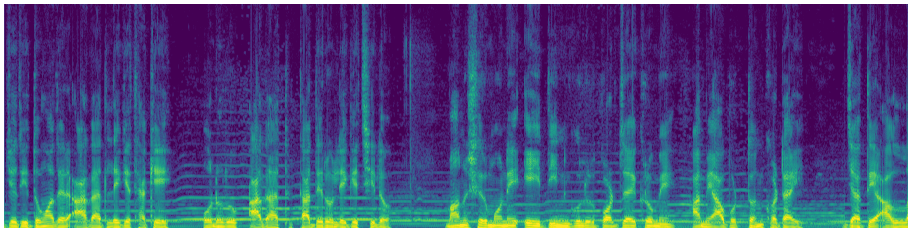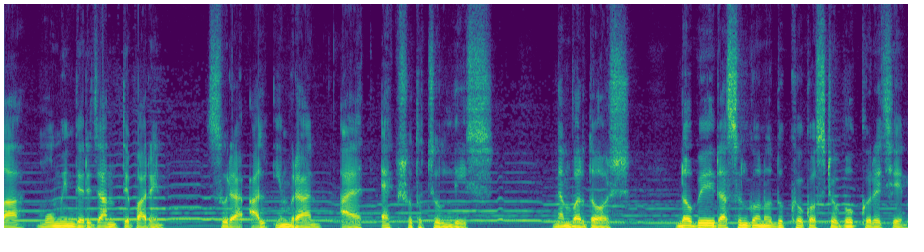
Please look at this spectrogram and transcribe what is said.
যদি তোমাদের আঘাত লেগে থাকে, অনুরূপ আঘাত তাদেরও লেগেছিল। মানুষের মনে এই দিনগুলোর পর্যায়ক্রমে আমি আবর্তন ঘটাই, যাতে আল্লাহ মুমিনদের জানতে পারেন। সুরা আল ইমরান, আয়াত একশত চল্লিশ। নাম্বার দশ, নবী রাসুলগণ দুঃখ কষ্ট ভোগ করেছেন।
